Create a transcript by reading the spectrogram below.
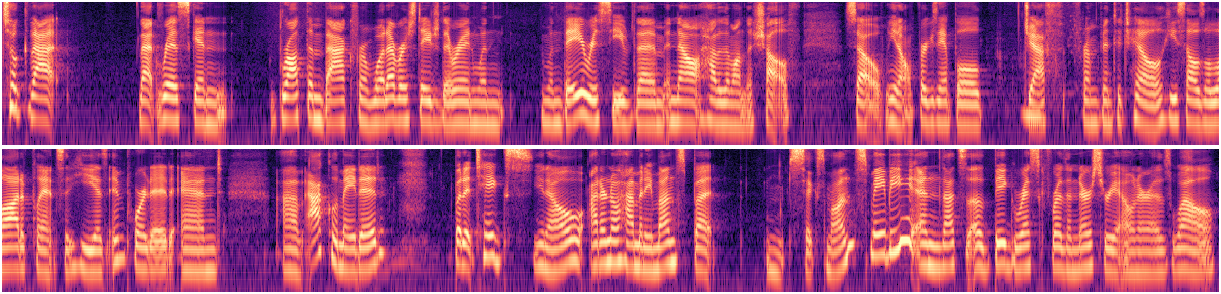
took that that risk and brought them back from whatever stage they were in when when they received them and now have them on the shelf. So, you know, for example, Jeff from Vintage Hill, he sells a lot of plants that he has imported and um, acclimated, but it takes, you know, I don't know how many months, but six months maybe. And that's a big risk for the nursery owner as well.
